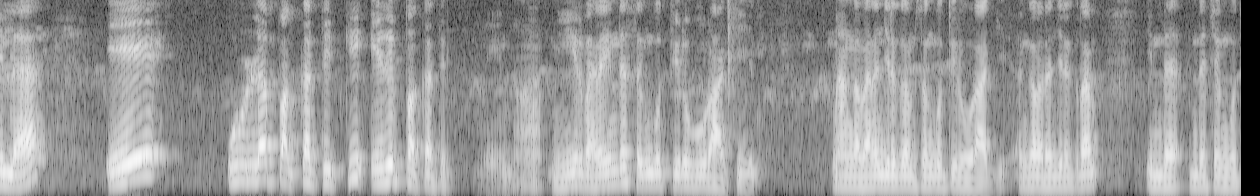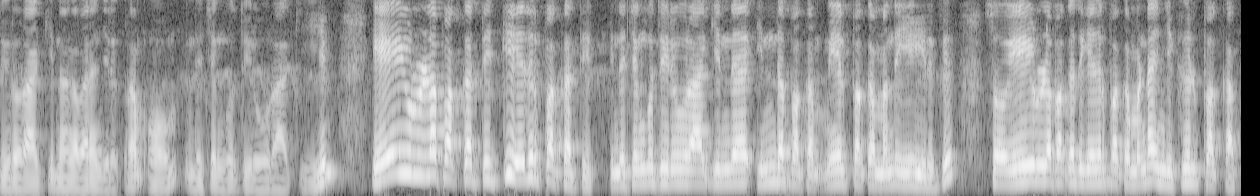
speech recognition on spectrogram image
இல்லை ஏ உள்ள பக்கத்திற்கு எதிர்ப்பக்கத்தில் நீர் வரைந்த செங்குத்திருகூராக்கியில். நாங்கள் வரைஞ்சிருக்கிறோம் செங்குத்திருகூராக்கி. எங்கே வரைஞ்சிருக்கிறோம்? இந்த இந்த செங்குத்திருவுராக்கி நாங்கள் வரைஞ்சிருக்கிறோம். ஓம் இந்த செங்குத்திருவுராக்கியில் ஏயுள்ள பக்கத்திற்கு எதிர்ப்பக்கத்தில் இந்த செங்குத்திருவுராக்கி இந்த இந்த பக்கம் மேல் பக்கம் வந்து ஏ இருக்குது ஸோ ஏயுள்ள பக்கத்துக்கு எதிர்ப்பக்கம்னா இங்கே கீழ்ப்பக்கம்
